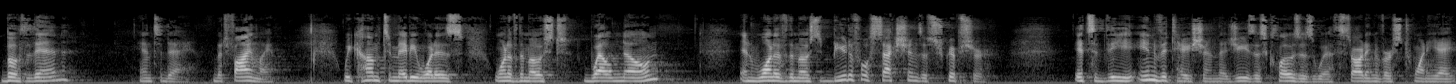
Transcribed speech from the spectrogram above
both then and today. But finally, we come to maybe what is one of the most well known and one of the most beautiful sections of Scripture. It's the invitation that Jesus closes with, starting in verse 28.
